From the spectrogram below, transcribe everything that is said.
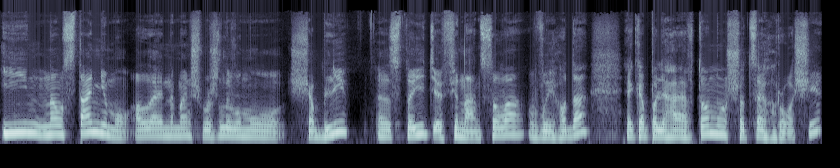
І на останньому, але не менш важливому щаблі. Е, стоїть фінансова вигода, яка полягає в тому, що це гроші.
